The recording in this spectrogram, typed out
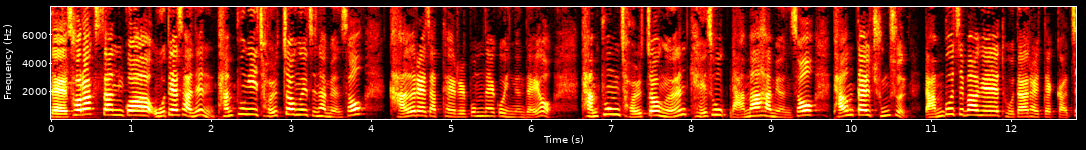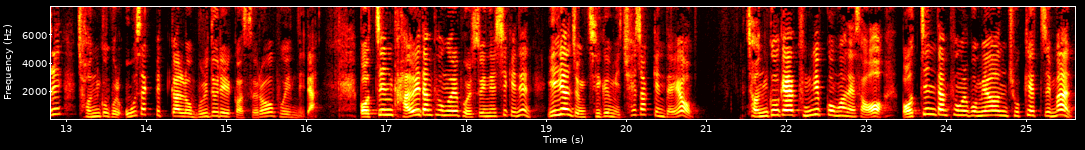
네, 설악산과 오대산은 단풍이 절정을 지나면서 가을의 자태를 뽐내고 있는데요. 단풍 절정은 계속 남하하면서 다음 달 중순 남부지방에 도달할 때까지 전국을 오색 빛깔로 물들일 것으로 보입니다. 멋진 가을 단풍을 볼 수 있는 시기는 1년 중 지금이 최적기인데요. 전국의 국립공원에서 멋진 단풍을 보면 좋겠지만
